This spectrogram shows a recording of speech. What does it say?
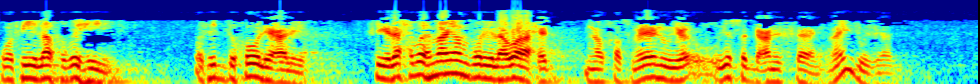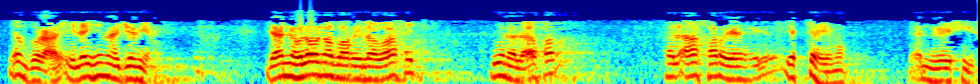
وفي لفظه وفي الدخول عليه. في لحظة ما ينظر إلى واحد من الخصمين ويصد عن الثاني ما يجوز هذا. ينظر إليهما جميعا. لأنه لو نظر إلى واحد دون الآخر فالآخر يتهمه. لأنه يشيف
